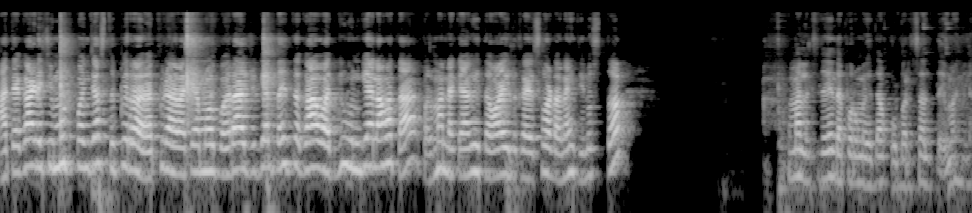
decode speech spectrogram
आणि त्या गाडीची मूठ पण जास्त पिरा पिराळा त्यामुळे राजू गेला इथं गावात घेऊन गेला होता. पण म्हणला की अगं इथं ऑइल काय सोडा नाही ती नुसतं. मला तिथं इंदापूरमध्ये दाखवू बरं चालतंय म्हणलं.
